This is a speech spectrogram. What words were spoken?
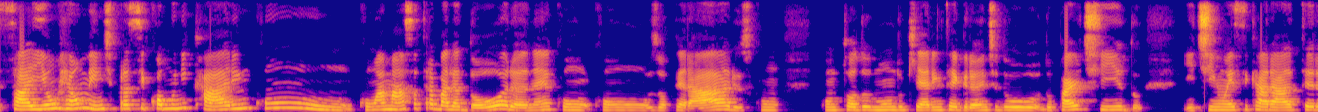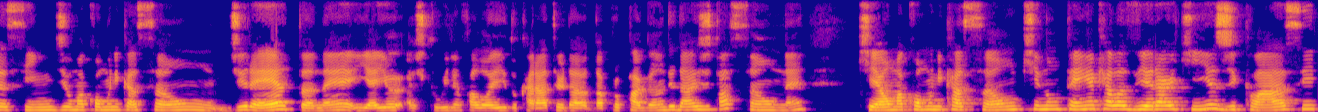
saíam realmente para se comunicarem com, com a massa trabalhadora, né, com, com os operários, com, com todo mundo que era integrante do, do partido e tinham esse caráter assim de uma comunicação direta, né? E aí acho que o William falou aí do caráter da, da propaganda e da agitação, né? Que é uma comunicação que não tem aquelas hierarquias de classe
